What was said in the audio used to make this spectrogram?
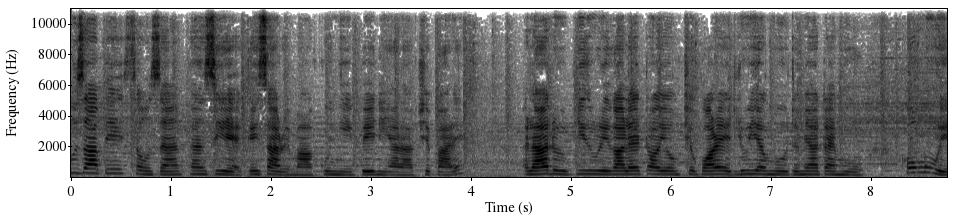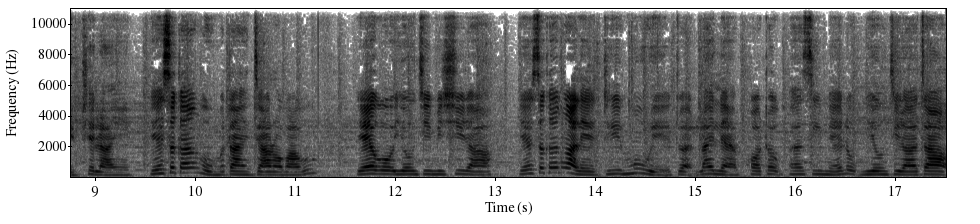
ဦးစားပေးစုံစမ်းဖမ်းဆီးတဲ့ကိစ္စတွေမှာကူညီပေးနေရတာဖြစ်ပါတယ်အလားတူပြည်သူတွေကလည်းတော်ရုံဖြစ်ပွားတဲ့လူရဲမှုဓမြတိုက်မှုခုံးမှုတွေဖြစ်လာရင်ရဲစခန်းကိုမတိုင်ကြတော့ပါဘူး ရဲကိုအယုံကြည်မရှိတာရဲစခန်းကလည်းဒီမှုတွေအတွက်လိုက်လံဖော်ထုတ်ဖမ်းဆီးမယ်လို့မယုံကြည်တာကြောင့်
